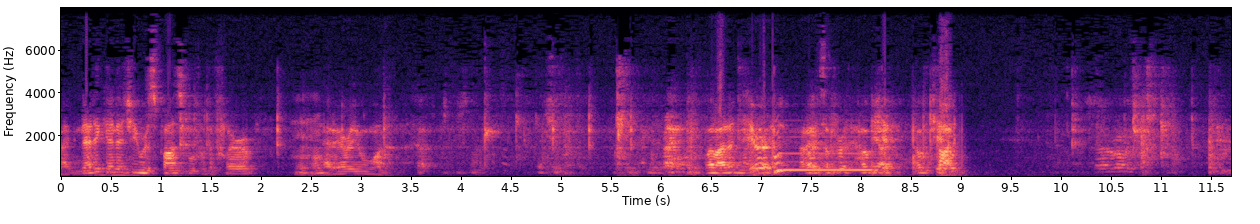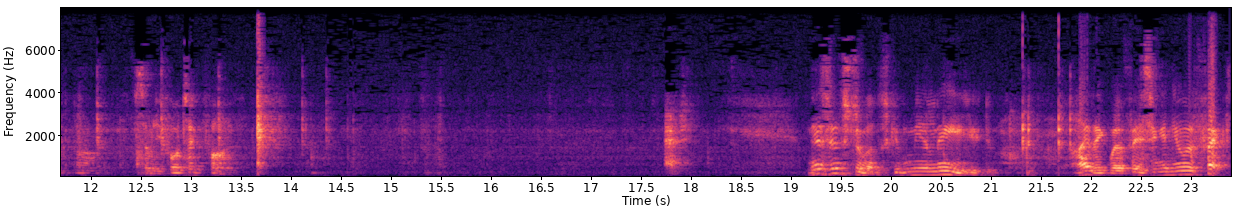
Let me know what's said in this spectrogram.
Magnetic energy responsible for the flare-up mm-hmm. at Area 1. Well, I didn't hear it. Okay, yeah. okay. 74, take 5. This instrument's given me a lead. I think we're facing a new effect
